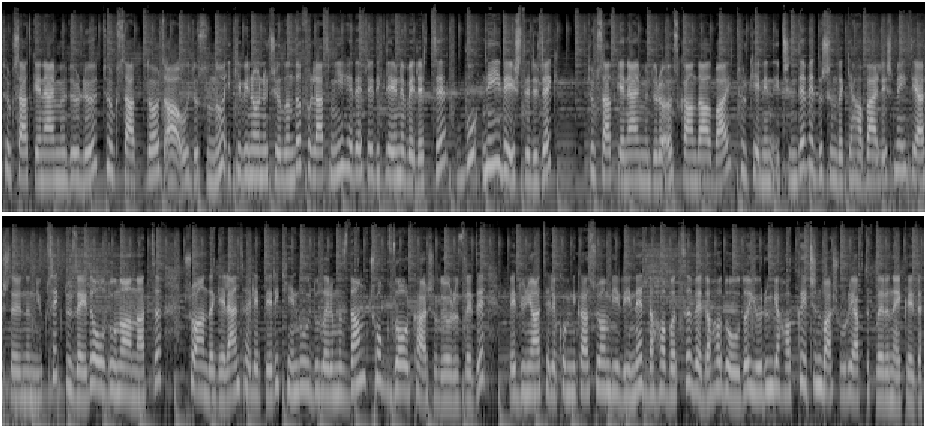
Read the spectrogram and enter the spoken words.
TürkSat Genel Müdürlüğü TürkSat 4A uydusunu 2013 yılında fırlatmayı hedeflediklerini belirtti. Bu neyi değiştirecek? TürkSat Genel Müdürü Özkan Dalbay, Türkiye'nin içinde ve dışındaki haberleşme ihtiyaçlarının yüksek düzeyde olduğunu anlattı. Şu anda gelen talepleri kendi uydularımızdan çok zor karşılıyoruz dedi ve Dünya Telekomünikasyon Birliği'ne daha batı ve daha doğuda yörünge hakkı için başvuru yaptıklarını ekledi.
